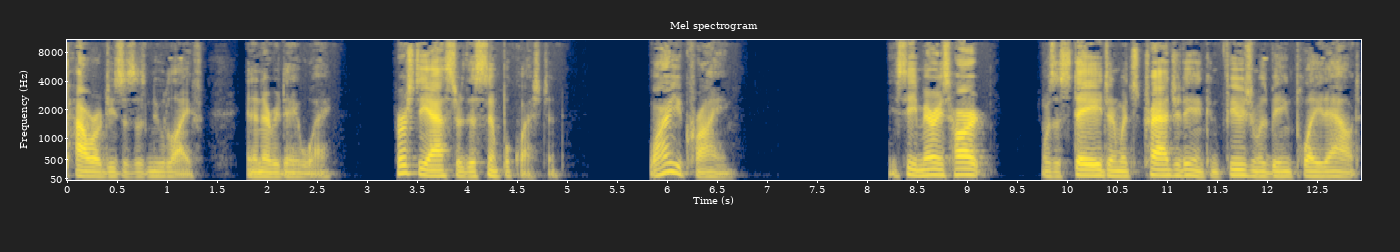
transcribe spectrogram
power of Jesus' new life in an everyday way. First, he asked her this simple question why are you crying? You see, Mary's heart was a stage in which tragedy and confusion was being played out.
